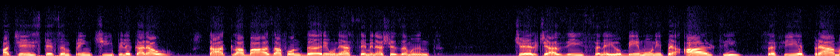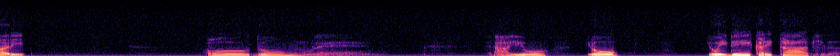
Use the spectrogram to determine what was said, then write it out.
Acestea sunt principiile care au stat la baza fondării unei asemenea așezământ. Cel ce a zis să ne iubim unii pe alții să fie preamărit. O, Domnule, da, e o, e o, e o idee caritabilă.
